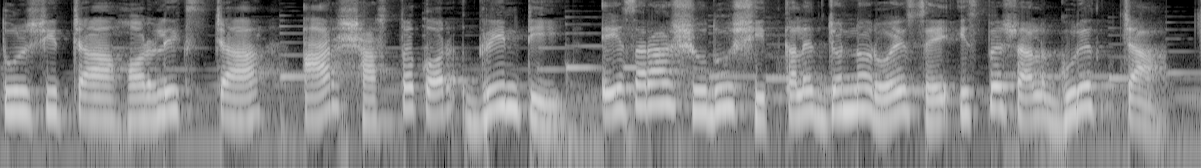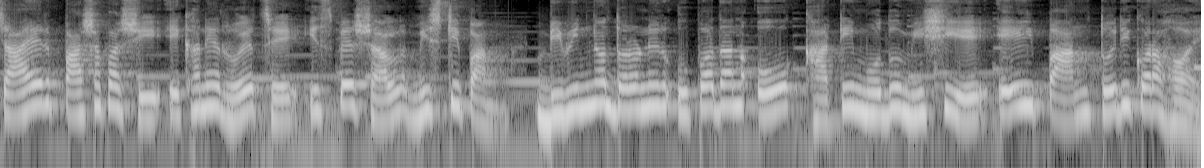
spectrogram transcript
তুলসী চা, হরলিক্স চা আর স্বাস্থ্যকর গ্রিন টি। এছাড়া শুধু শীতকালের জন্য রয়েছে স্পেশাল গুড়ের চা। চায়ের পাশাপাশি এখানে রয়েছে স্পেশাল মিষ্টি পান। বিভিন্ন ধরনের উপাদান ও খাঁটি মধু মিশিয়ে এই পান তৈরি করা হয়।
